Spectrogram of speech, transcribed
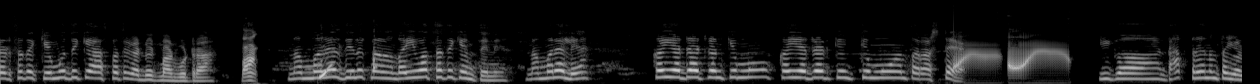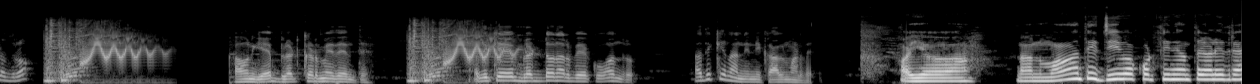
ಎರಡು ಸತಿ ಕೆಮ್ಮುದಕ್ಕೆ ಆಸ್ಪತ್ರೆಗೆ ಅಡ್ಮಿಟ್ ಮಾಡ್ಬಿಟ್ರ? ನಮ್ಮ ಮನೇಲಿ ದಿನಕ್ಕೆ ನಾನು ಒಂದು ಐವತ್ತು ಸತಿ ಕೆಮ್ತೀನಿ. ನಮ್ಮ ಮನೇಲಿ ಕೈ ಅಡ್ಡಾಡ್ಕೊಂಡು ಕೆಮ್ಮು ಕೈ ಅಡ್ಡಾಡ್ಕೊಂಡು ಕೆಮ್ಮು ಅಂತಾರೆ ಅಷ್ಟೇ. ಈಗ ಡಾಕ್ಟ್ರ್ ಏನಂತ ಹೇಳಿದ್ರು? ಅವನಿಗೆ ಬ್ಲಡ್ ಕಡಿಮೆ ಇದೆ ಅಂತೆ. ಅದಕ್ಕೆ ಬ್ಲಡ್ ಡೋನರ್ ಬೇಕು ಅಂದರು. ಅದಕ್ಕೆ ನಾನು ನಿನಗೆ ಕಾಲ್ ಮಾಡಿದೆ. ಅಯ್ಯೋ ನಾನು ಮಾತಿ ಜೀವ ಕೊಡ್ತೀನಿ ಅಂತ ಹೇಳಿದರೆ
